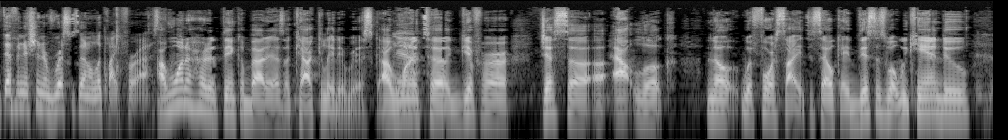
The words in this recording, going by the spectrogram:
definition of risk was going to look like for us. I wanted her to think about it as a calculated risk. I wanted to give her just a, a outlook, you know, with foresight to say, okay, this is what we can do. Mm-hmm.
